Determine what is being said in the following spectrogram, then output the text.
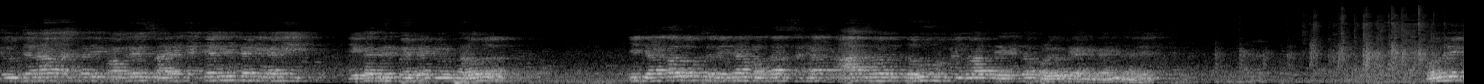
शिवसेना राष्ट्रवादी काँग्रेस साऱ्या यांच्यानी त्या ठिकाणी एकत्रित बैठक घेऊन ठरवलं की जळगाव लोकसभेच्या मतदारसंघात आजवर तरुण उमेदवार देण्याचा प्रयोग या ठिकाणी झालेला म्हणून एक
